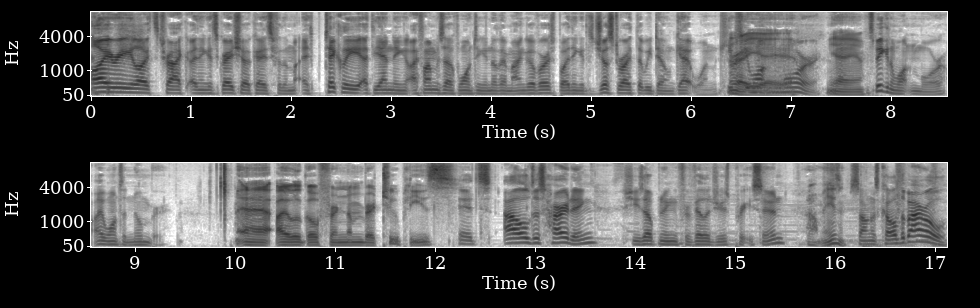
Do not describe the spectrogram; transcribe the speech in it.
I really like the track. I think it's a great showcase for them, particularly at the ending. I find myself wanting another Mango verse, but I think it's just right that we don't get one. Keeps Right, you wanting yeah. more. Yeah, yeah. Speaking of wanting more, I want a number. Uh, I will go for number two, please. It's Aldous Harding. She's opening for Villagers pretty soon. Oh, amazing. Song is called The Barrel.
